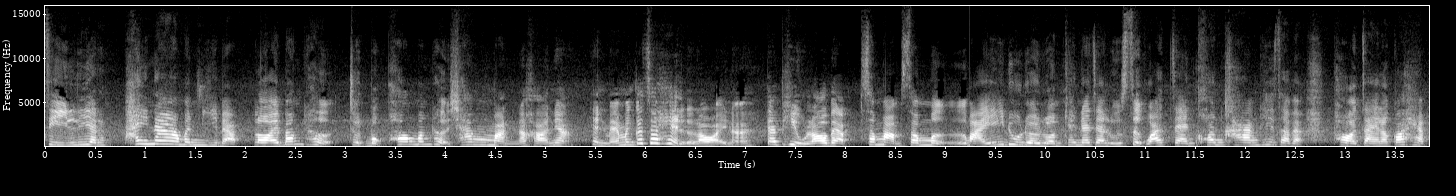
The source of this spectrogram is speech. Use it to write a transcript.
ซีเรียสให้หน้ามันมีแบบรอยบ้างเถอะจุดบกพร่องบ้างเถอะช่างมันนะคะ เนี่ยเห็นไหมมันก็จะเห็นรอยนะ แต่ผิวเราแบบสม่ำเสมอไปดูโดยรวมแค่เนี้ยแจนรู้สึกว่าแจนค่อนข้างที่จะแบบพอใจแล้วก็แฮป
